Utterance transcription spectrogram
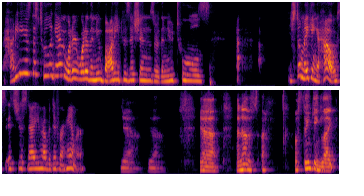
how do you use this tool again? What are what are the new body positions or the new tools? You're still making a house. It's just now you have a different hammer. Yeah, yeah, yeah. And I was uh, I was thinking like,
